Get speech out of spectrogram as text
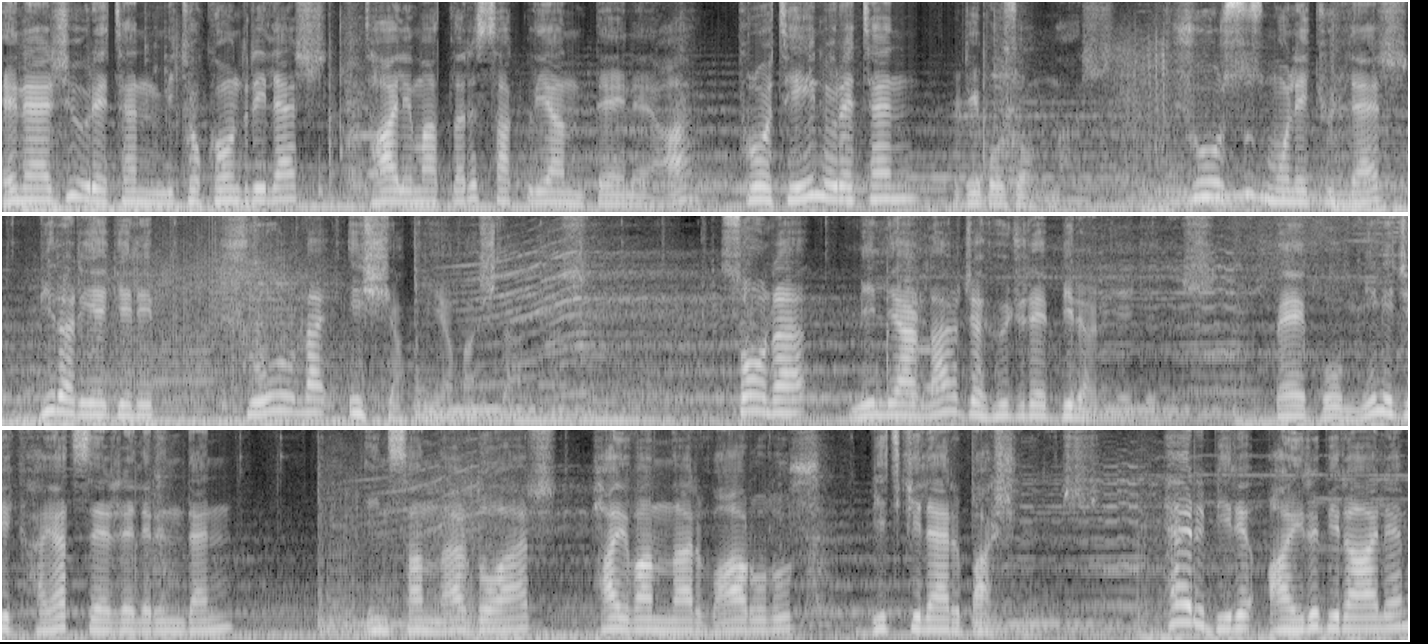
Enerji üreten mitokondriler, talimatları saklayan DNA, protein üreten ribozomlar. Şuursuz moleküller bir araya gelip şuurla iş yapmaya başlarlar. Sonra milyarlarca hücre bir araya gelir ve bu minicik hayat zerrelerinden insanlar doğar, hayvanlar var olur, bitkiler baş verir. Her biri ayrı bir alem,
